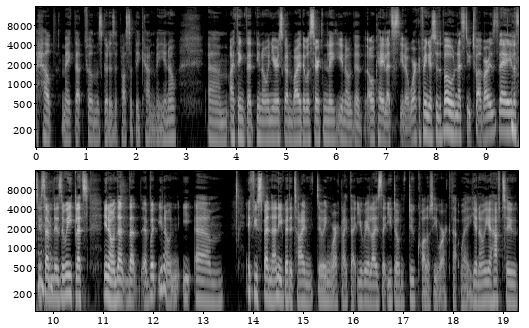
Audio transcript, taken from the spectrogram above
help make that film as good as it possibly can be. You know, um, I think that you know in years gone by there was certainly you know that okay let's you know work our fingers to the bone let's do twelve hours a day let's do seven days a week let's you know that that but you know um, if you spend any bit of time doing work like that you realize that you don't do quality work that way you know you have to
